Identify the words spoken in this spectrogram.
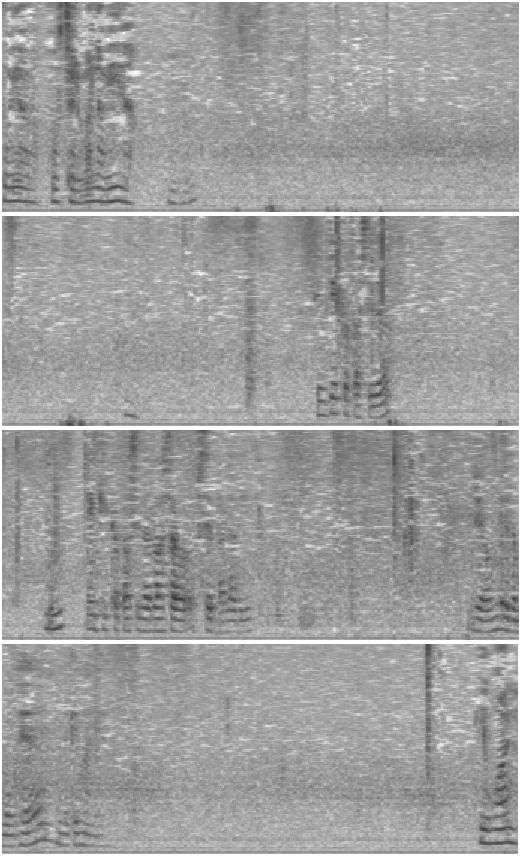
Voy a observar la vida. ¿En qué capacidad? ¿Mm? ¿En qué capacidad vas a observar la vida? ¿De hombre, de mujer? ¿De qué manera? Igual,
